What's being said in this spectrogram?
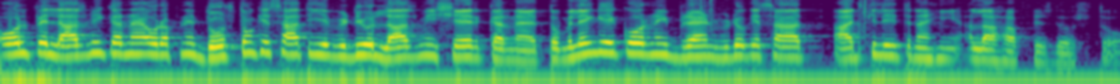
ऑल पे लाजमी करना है और अपने दोस्तों के साथ ये वीडियो लाजमी शेयर करना है। तो मिलेंगे एक और नई ब्रांड वीडियो के साथ। आज के लिए इतना ही। अल्लाह हाफिज दोस्तों।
